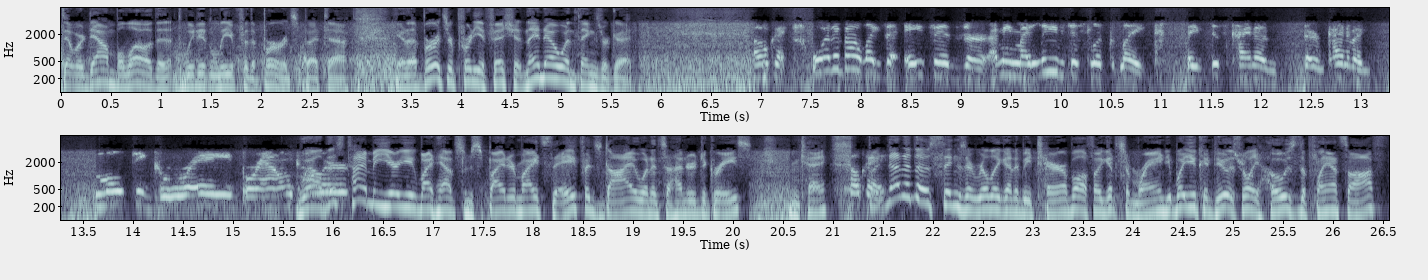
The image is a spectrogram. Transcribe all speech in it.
that were down below that we didn't leave for the birds, but uh, you know the birds are pretty efficient. and They know when things are good. Okay. What about like the aphids or I mean my leaves just look like they just kind of they're kind of a multi gray brown color. Well, this time of year you might have some spider mites. The aphids die when it's 100 degrees. Okay. Okay. But none of those things are really going to be terrible. If I get some rain, what you can do is really hose the plants off,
